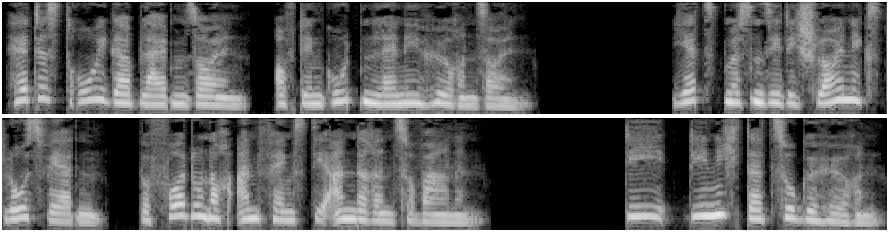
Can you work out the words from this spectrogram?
Hättest ruhiger bleiben sollen, auf den guten Lenny hören sollen. Jetzt müssen sie dich schleunigst loswerden, bevor du noch anfängst die anderen zu warnen. Die, die nicht dazugehören.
